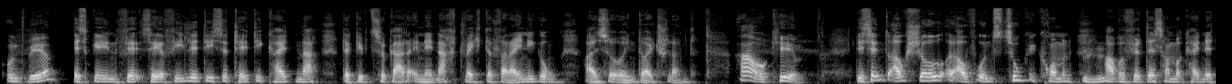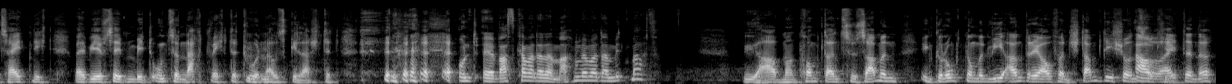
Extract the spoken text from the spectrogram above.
Und wer? es gehen sehr viele dieser Tätigkeiten nach. Da gibt es sogar eine Nachtwächtervereinigung, also in Deutschland. Ah, okay. Die sind auch schon auf uns zugekommen, Mhm. aber für das haben wir keine Zeit nicht, weil wir sind mit unseren Nachtwächtertouren Mhm. ausgelastet. Und äh, was kann man dann da machen, wenn man da mitmacht? Ja, man kommt dann zusammen, im Grunde genommen wie andere auf einen Stammtisch und Ah, so okay. weiter. Ne?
